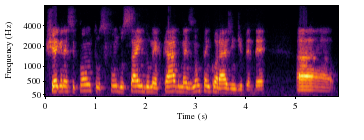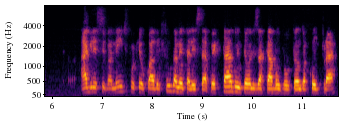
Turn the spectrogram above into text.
chega nesse ponto, os fundos saem do mercado, mas não tem coragem de vender ah, agressivamente porque o quadro fundamentalista é apertado, então eles acabam voltando a comprar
